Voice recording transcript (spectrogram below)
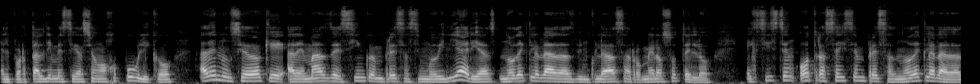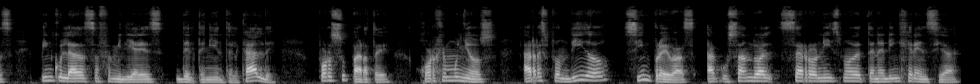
El portal de investigación Ojo Público ha denunciado que, además de cinco empresas inmobiliarias no declaradas vinculadas a Romero Sotelo, existen otras seis empresas no declaradas vinculadas a familiares del teniente alcalde. Por su parte, Jorge Muñoz ha respondido sin pruebas acusando al serronismo de tener injerencia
